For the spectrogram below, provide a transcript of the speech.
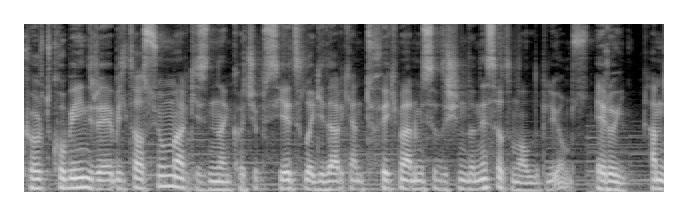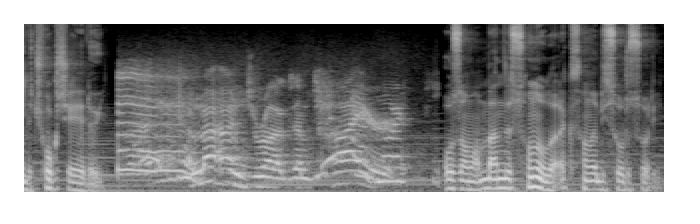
Kurt Cobain rehabilitasyon merkezinden kaçıp Seattle'a giderken tüfek mermisi dışında ne satın aldı biliyor musun? Eroin. Hem de çokça eroin. I'm not on drugs. I'm tired. O zaman ben de son olarak sana bir soru sorayım.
